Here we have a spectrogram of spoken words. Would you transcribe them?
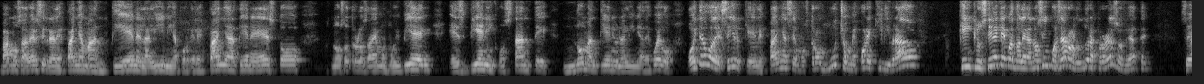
Vamos a ver si Real España mantiene la línea, porque el España tiene esto, nosotros lo sabemos muy bien, es bien inconstante, no mantiene una línea de juego. Hoy debo decir que el España se mostró mucho mejor equilibrado que inclusive que cuando le ganó 5 a 0 a Honduras Progreso, fíjate. Se,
